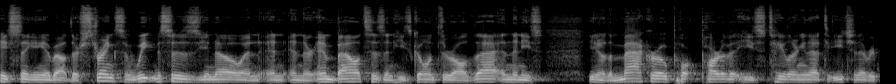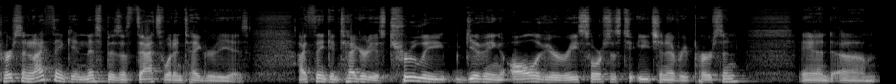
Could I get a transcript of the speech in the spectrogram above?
He's thinking about their strengths and weaknesses, you know, and, and, and their imbalances, and he's going through all that. And then he's, you know, the macro part of it, he's tailoring that to each and every person. And I think in this business, that's what integrity is. I think integrity is truly giving all of your resources to each and every person. And, um,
